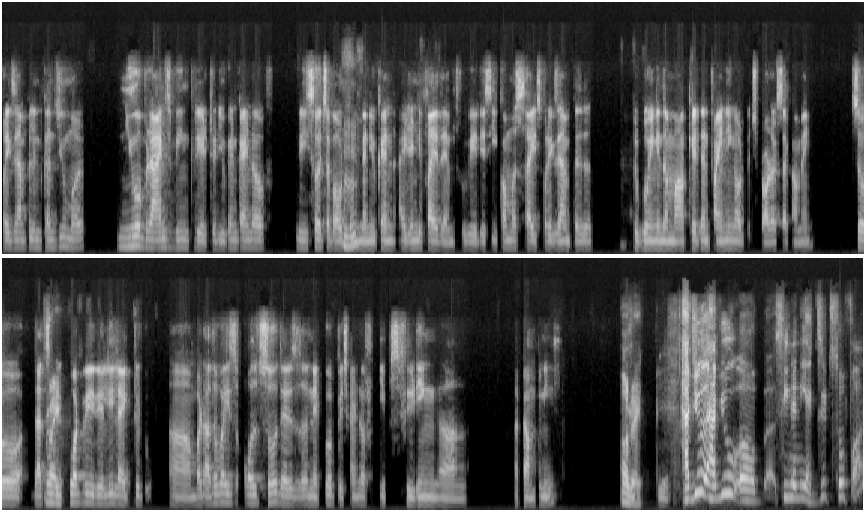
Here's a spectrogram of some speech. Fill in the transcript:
for example in consumer newer brands being created. You can kind of research about mm-hmm. them and you can identify them through various e-commerce sites for example through going in the market and finding out which products are coming. So that's right. what we really like to do. Um, but otherwise also there is a network which kind of keeps feeding uh, companies all right yeah. have you have you uh, seen any exits so far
